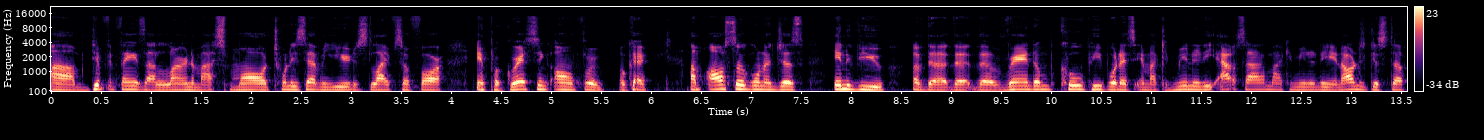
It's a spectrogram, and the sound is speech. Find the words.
um, different things I learned in my small 27 years life so far and progressing on through. Okay, I'm also going to just interview of the, the the random cool people that's in my community, outside my community, and all this good stuff.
